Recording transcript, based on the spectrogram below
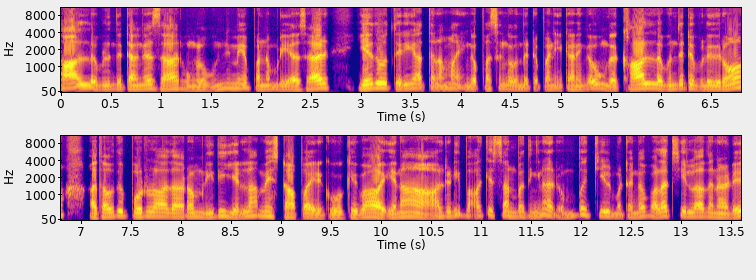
காலில் விழுந்துட்டாங்க. சார் உங்களை ஒன்றுமே பண்ண முடியாது சார். ஏதோ தெரியாதனமாக எங்கள் பசங்க வந்துட்டு பண்ணிட்டானுங்க. உங்கள் காலில் வந்துட்டு விழுகிறோம். அதாவது பொருளாதாரம் நிதி எல்லாமே ஸ்டாப் ஆகிருக்கு ஓகேவா ஏன்னா ஆல்ரெடி பாகிஸ்தான் பார்த்தீங்கன்னா ரொம்ப கீழ்மட்டங்க வளர்ச்சி இல்லாத நாடு.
